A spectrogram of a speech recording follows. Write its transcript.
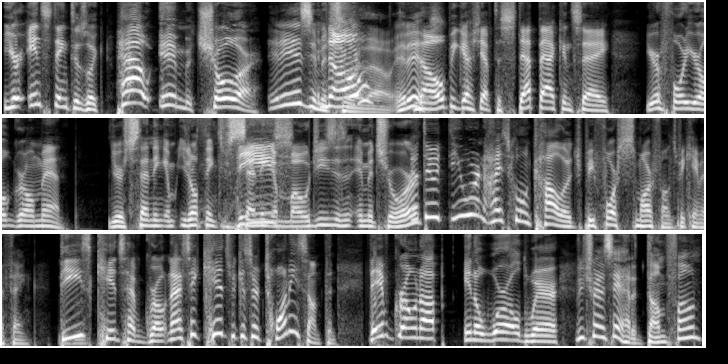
your instinct is like how immature. It is immature, no, though. It is. no, because you have to step back and say you're a 40 year old grown man. You're sending. You don't think sending These- emojis isn't immature? No, dude, you were in high school and college before smartphones became a thing. These mm-hmm. kids have grown, and I say kids because they're 20 something. They've grown up in a world where What are you trying to say? I had a dumb phone.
